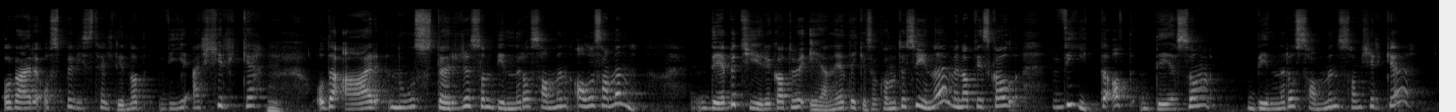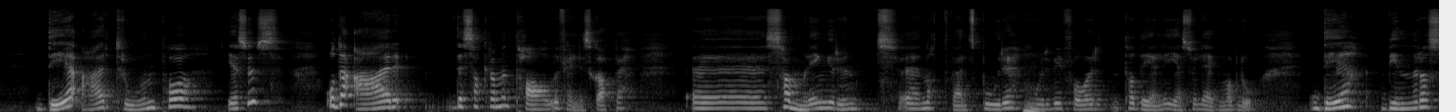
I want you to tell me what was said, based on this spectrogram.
å være oss bevisst hele tiden at vi er kirke. Mm. Og det er noe større som binder oss sammen, alle sammen. Det betyr ikke at uenighet ikke skal komme til syne, men at vi skal vite at det som binder oss sammen som kirke, det er troen på Jesus. Og det er det sakramentale fellesskapet. Eh, samling rundt eh, nattverdsbordet, mm. hvor vi får ta del i Jesu legeme og blod. Det binder oss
